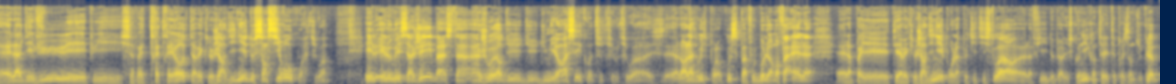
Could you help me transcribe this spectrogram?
elle a des vues et puis ça va être très très haute avec le jardinier de San Siro, quoi, tu vois. Et, le messager, ben, c'est un, joueur du, Milan AC, quoi, tu, vois. Alors là, oui, pour le coup, c'est pas un footballeur. Mais enfin, elle, elle a pas été avec le jardinier pour la petite histoire, euh, la fille de Berlusconi, quand elle était présidente du club.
